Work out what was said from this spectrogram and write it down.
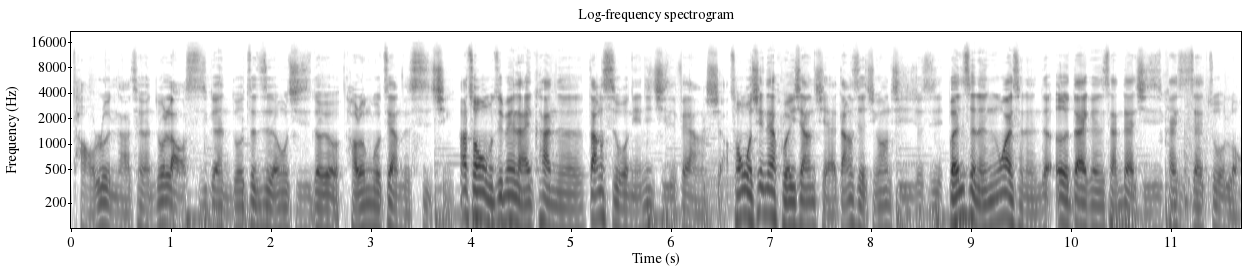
讨论啊，且很多老师跟很多政治人物其实都有讨论过这样的事情。那从我们这边来看呢，当时我年纪其实非常小，从我现在回想起来，当时的情况其实就是本省人跟外省人的二代跟三代其实开始在做融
